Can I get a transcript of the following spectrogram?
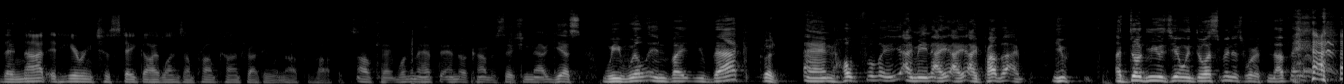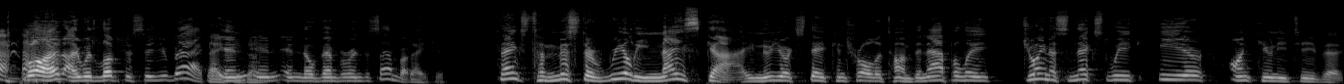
they're not adhering to state guidelines on prompt contracting with not-for-profits. Okay, we're going to have to end our conversation now. Yes, we will invite you back. Good. And hopefully, I mean, I, I, I probably, I, you, a Doug Muzzio endorsement is worth nothing, but I would love to see you back Thank in, Doug. in, in November and December. Thank you. Thanks to Mr. Really Nice Guy, New York State Controller Tom DiNapoli. Join us next week here on CUNY TV.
